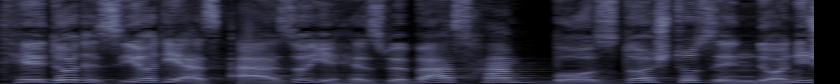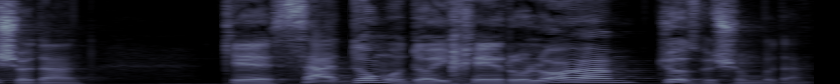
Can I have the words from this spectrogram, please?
تعداد زیادی از اعضای حزب بس هم بازداشت و زندانی شدند که صدام و دایی خیرالله هم جزوشون بودن.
